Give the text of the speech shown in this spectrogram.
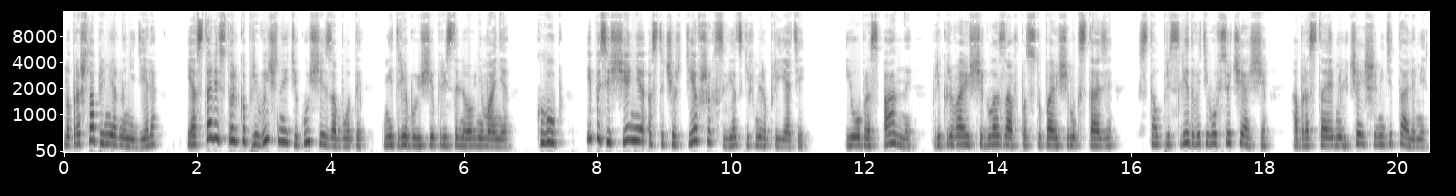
Но прошла примерно неделя, и остались только привычные текущие заботы, не требующие пристального внимания, клуб и посещение осточертевших светских мероприятий и образ Анны, прикрывающей глаза в подступающем экстазе, стал преследовать его все чаще, обрастая мельчайшими деталями,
